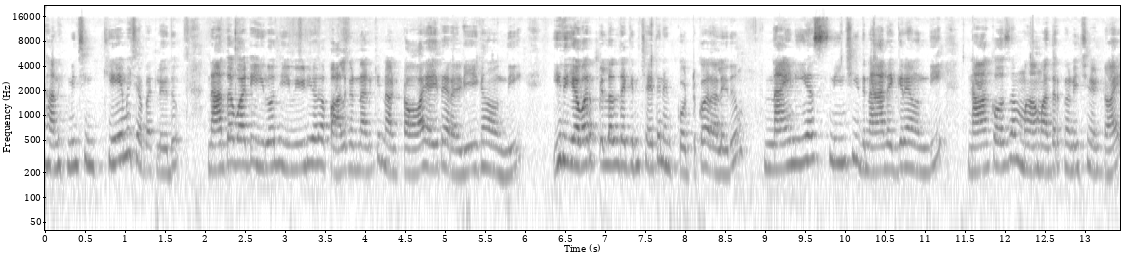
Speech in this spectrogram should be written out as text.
దానికి మించి ఇంకేమీ చెప్పట్లేదు. నాతో పాటు ఈరోజు ఈ వీడియోలో పాల్గొనడానికి నా టాయ్ అయితే రెడీగా ఉంది. ఇది ఎవరు పిల్లల దగ్గర నుంచి అయితే నేను కొట్టుకోరాలేదు. నైన్ ఇయర్స్ నుంచి ఇది నా దగ్గరే ఉంది. నా కోసం మా మదర్ కొనిచ్చిన టాయ్.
